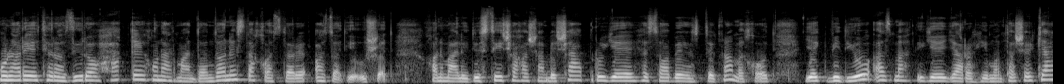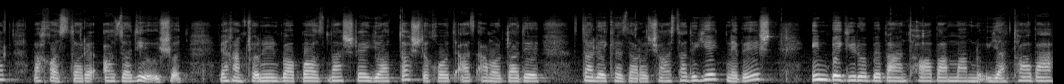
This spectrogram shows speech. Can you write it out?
هنر اعتراضی را حق هنرمندان دانست و خواستار آزادی او شد. خانم علی دوستی چهارشنبه شب روی حساب اینستاگرام خود یک ویدیو از مهدی یراحی منتشر کرد و خواستار آزادی او شد. و همچنین با بازنشر یادداشت خود از امرداد سال 1401 نوشت این بگیر و به بندها و ممنوعیت ها و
